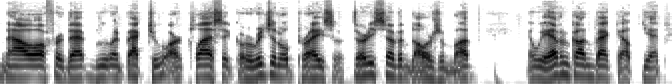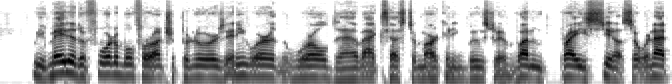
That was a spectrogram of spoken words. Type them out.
now offer that. We went back to our classic original price of $37 a month, and we haven't gone back up yet. We've made it affordable for entrepreneurs anywhere in the world to have access to Marketing Boost at one price, you know, so we're not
